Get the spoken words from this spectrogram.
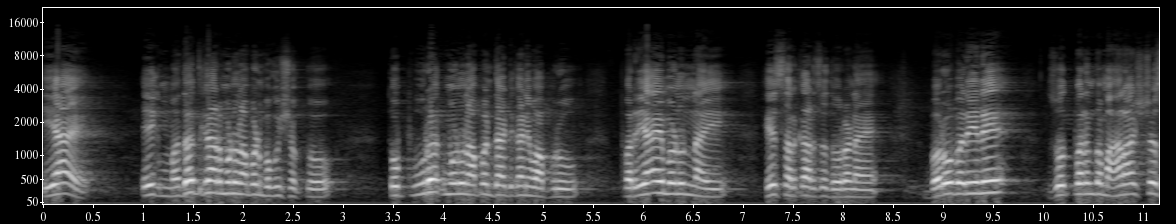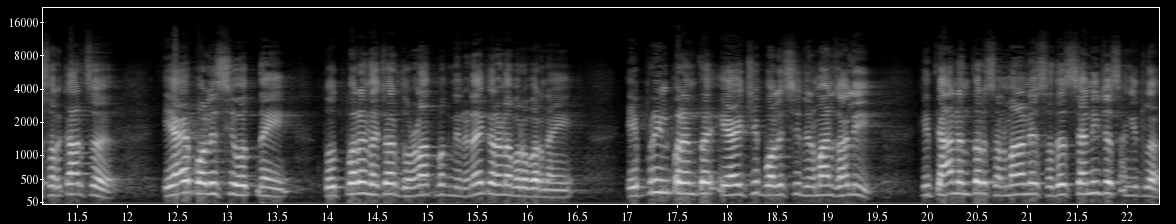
ए आय एक मदतगार म्हणून आपण बघू शकतो. तो पूरक म्हणून आपण त्या ठिकाणी वापरू. पर्याय म्हणून नाही हे सरकारचं धोरण आहे. बरोबरीने जोपर्यंत महाराष्ट्र सरकारचं ए आय पॉलिसी होत नाही तोपर्यंत याच्यावर धोरणात्मक निर्णय करणं बरोबर नाही. एप्रिलपर्यंत ए आयची पॉलिसी निर्माण झाली की त्यानंतर सन्मानाने सदस्यांनी जे सांगितलं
